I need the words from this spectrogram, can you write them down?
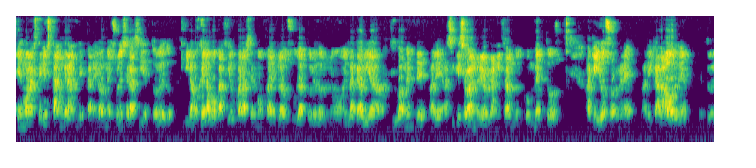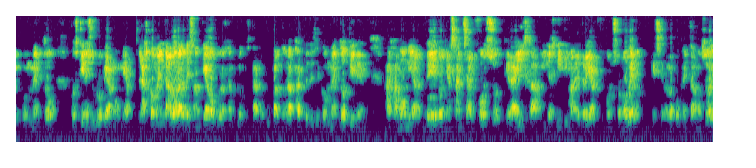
el monasterio es tan grande, tan enorme, suele ser así en Toledo. Y digamos que la vocación para ser monja de clausura en Toledo no es la que había antiguamente, ¿vale? Así que se van reorganizando en conventos. Aquí hay dos órdenes, ¿vale? Y cada orden dentro del convento pues tiene su propia momia. Las comendadoras de Santiago, por ejemplo, que están ocupando una parte de ese convento, tienen a la momia de doña Sancha Alfonso, que era hija ilegítima del rey Alfonso IX, que se no lo comentamos hoy,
